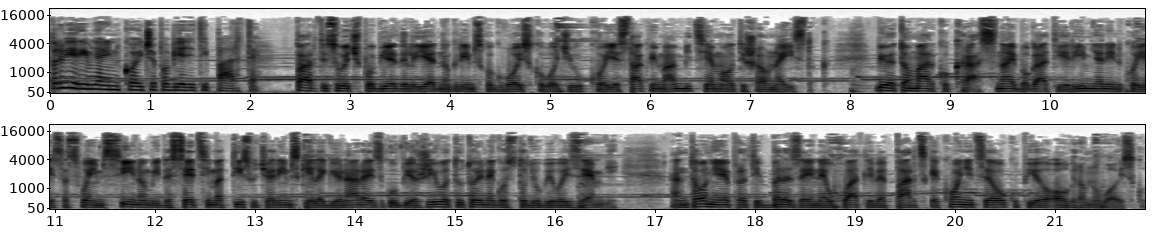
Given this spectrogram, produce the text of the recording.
prvi Rimljanin koji će pobijediti Parte. Parti su već pobjedili jednog rimskog vojskovođu koji je s takvim ambicijama otišao na istok. Bio je to Marko Kras, najbogatiji rimljanin koji je sa svojim sinom i desecima tisuća rimskih legionara izgubio život u toj negostoljubivoj zemlji. Antonije je protiv brze i neuhvatljive partske konjice okupio ogromnu vojsku.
